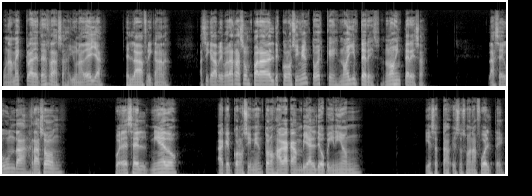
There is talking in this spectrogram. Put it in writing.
una mezcla de tres razas y una de ellas es la africana. Así que la primera razón para el desconocimiento es que no hay interés, no nos interesa. La segunda razón puede ser miedo a que el conocimiento nos haga cambiar de opinión y eso, está, eso suena fuerte.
